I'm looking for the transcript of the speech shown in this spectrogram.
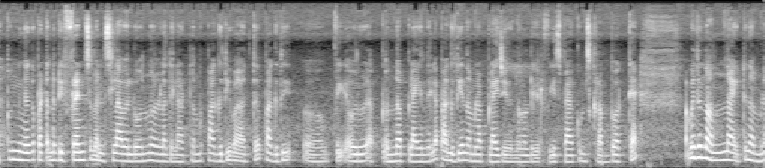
അപ്പം നിങ്ങൾക്ക് പെട്ടെന്ന് ഡിഫറൻസ് മനസ്സിലാവല്ലോ എന്നുള്ളതിലായിട്ട് നമ്മൾ പകുതി ഭാഗത്ത് പകുതി ഒരു ഒന്നും അപ്ലൈ ചെയ്യുന്നില്ല. പകുതിയെ നമ്മൾ അപ്ലൈ ചെയ്യുന്നുള്ളൂ ഈ ഒരു ഫേസ് പാക്കും സ്ക്രബും ഒക്കെ. അപ്പോൾ ഇത് നന്നായിട്ട് നമ്മൾ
